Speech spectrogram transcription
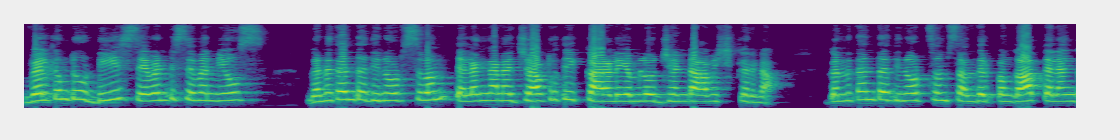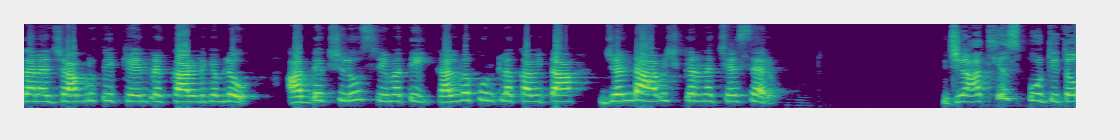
Welcome to the seventy seven news. గణతంత్ర దినోత్సవం తెలంగాణ జాగృతి కార్యాలయంలో జెండా ఆవిష్కరణ. గణతంత్ర దినోత్సవం సందర్భంగా తెలంగాణ జాగృతి కేంద్ర కార్యాలయంలో అధ్యక్షులు శ్రీమతి కల్వకుంట్ల కవిత జెండా ఆవిష్కరణ చేశారు. జాతీయ స్ఫూర్తితో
